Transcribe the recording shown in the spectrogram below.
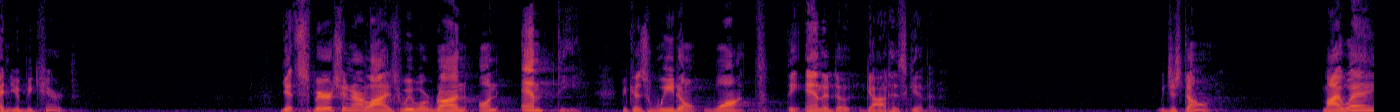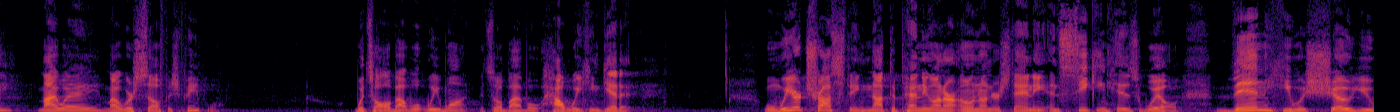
and you'd be cured. Yet, spiritually in our lives, we will run on empty because we don't want the antidote God has given. We just don't. My way, my way, my we're selfish people. It's all about what we want. It's all about how we can get it. When we are trusting, not depending on our own understanding, and seeking His will, then He will show you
